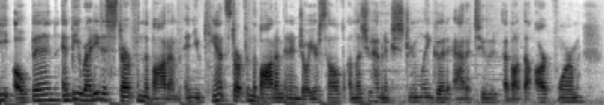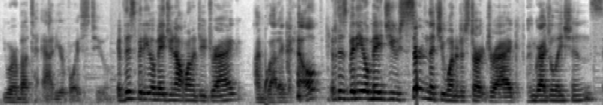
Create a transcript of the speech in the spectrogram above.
be open, and be ready to start from the bottom. And you can't start from the bottom and enjoy yourself unless you have an extremely good attitude about the art form you are about to add your voice to. If this video made you not want to do drag, I'm glad I could help. If this video made you certain that you wanted to start drag, congratulations.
